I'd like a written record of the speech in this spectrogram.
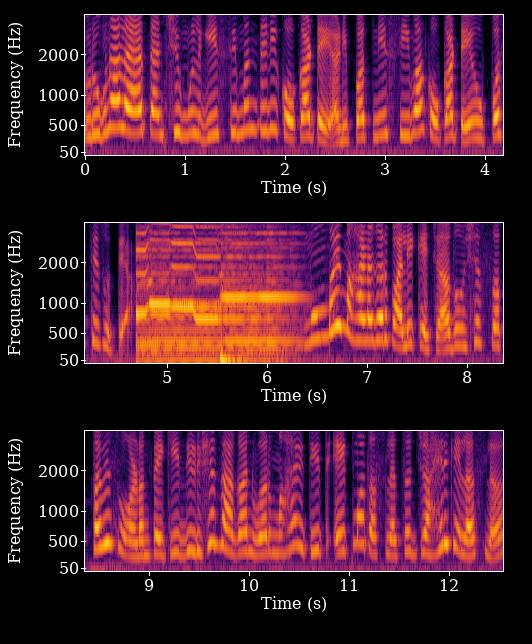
रुग्णालयात त्यांची मुलगी सिमंतिनी कोकाटे आणि पत्नी सीमा कोकाटे उपस्थित होत्या. महानगरपालिकेच्या दोनशे सत्तावीस वॉर्डांपैकी दीडशे जागांवर महायुतीत एकमत असल्याचं जाहीर केलं असलं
